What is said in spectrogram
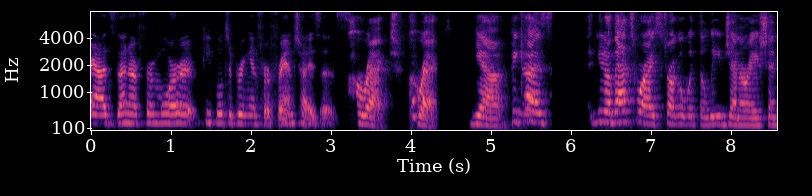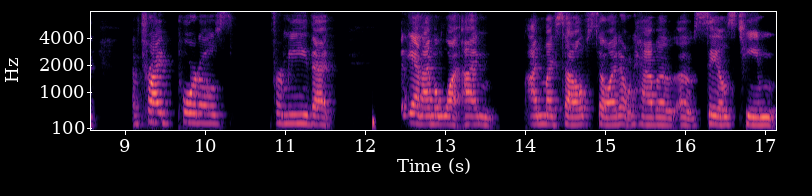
Ads then are for more people to bring in for franchises. Correct correct. Yeah because you know that's where i struggle with the lead generation. I've tried portals for me that again i'm a one i'm i'm myself so i don't have a, a sales team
